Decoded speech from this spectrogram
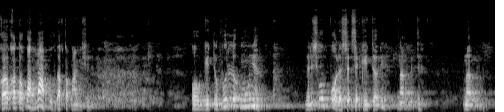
Kalau kata pah mampu dah tak mari sini. Oh gitu pula umumnya. Jadi siapa lah set-set kita ni? Nak betul. Nak betul.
